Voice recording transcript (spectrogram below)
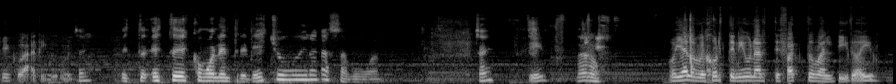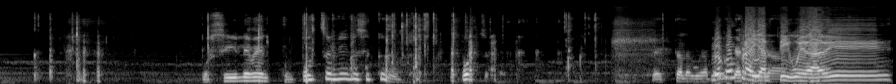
Qué cuático. ¿cachai? Este, este es como el entretecho de la casa, pues, weón. ¿Cachai? Sí. Claro. Oye, a lo mejor tenía un artefacto maldito ahí. Posiblemente. Un póster de ese tú, weón. Póster. Ahí está la weá. ¿No compráis la- antigüedades?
